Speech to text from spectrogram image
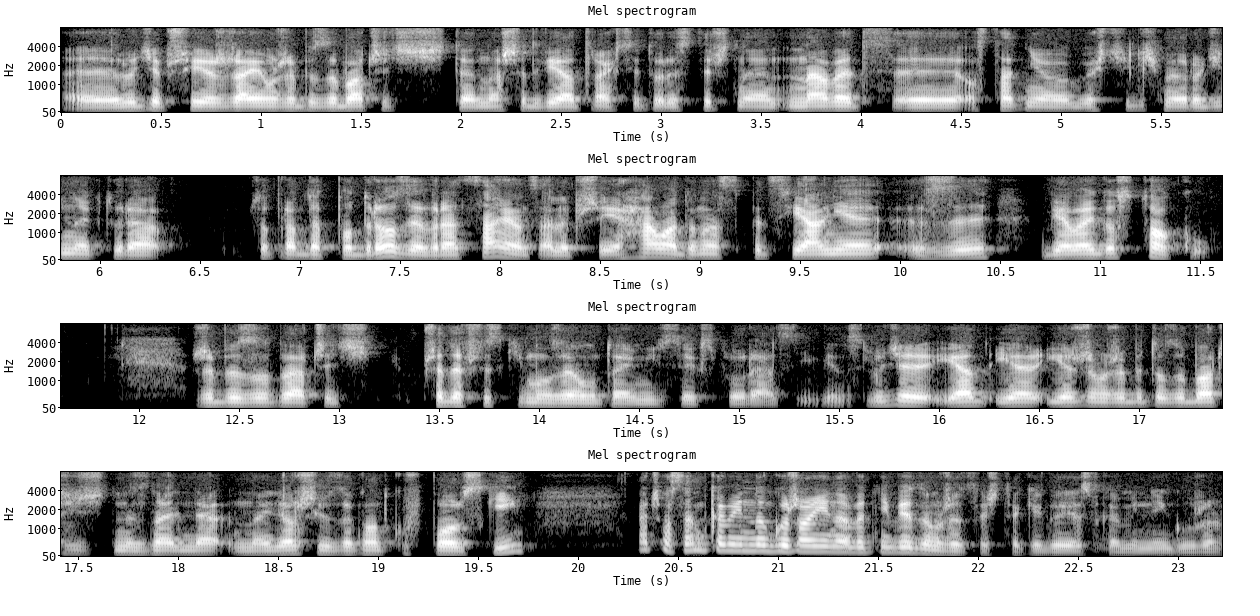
E, Ludzie przyjeżdżają, żeby zobaczyć te nasze dwie atrakcje turystyczne. Nawet e, ostatnio gościliśmy rodzinę, która co prawda po drodze wracając, ale przyjechała do nas specjalnie z Białego Stoku, żeby zobaczyć przede wszystkim Muzeum Tajemnicy Eksploracji. Więc ludzie jeżdżą, żeby to zobaczyć z naj, na, najdalszych zakątków Polski, a czasem kamiennogórzanie nawet nie wiedzą, że coś takiego jest w Kamiennej Górze.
